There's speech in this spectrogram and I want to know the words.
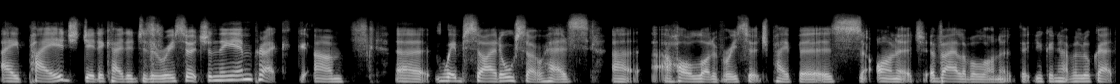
a page dedicated to the research, and the MPRAC um, uh, website also has uh, a whole lot of research papers on it available on it that you can have a look at.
